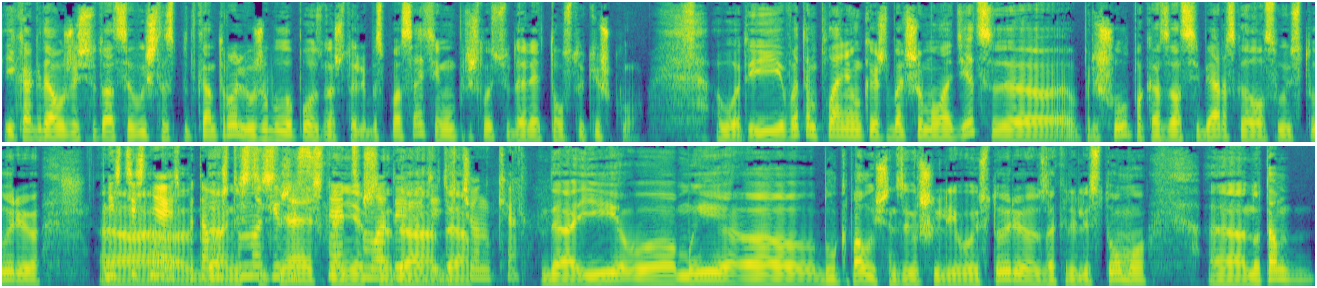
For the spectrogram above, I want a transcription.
И когда уже ситуация вышла из-под контроля, уже было поздно что-либо спасать, ему пришлось удалять толстую кишку. Вот. И в этом плане он, конечно, большой молодец. Э, пришел, показал себя, рассказал свою историю. Не стесняясь, а, потому да, что многие же стесняются, конечно, молодые да, люди, да, девчонки. Да, и э, мы э, благополучно завершили его историю, закрыли стому. Но там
